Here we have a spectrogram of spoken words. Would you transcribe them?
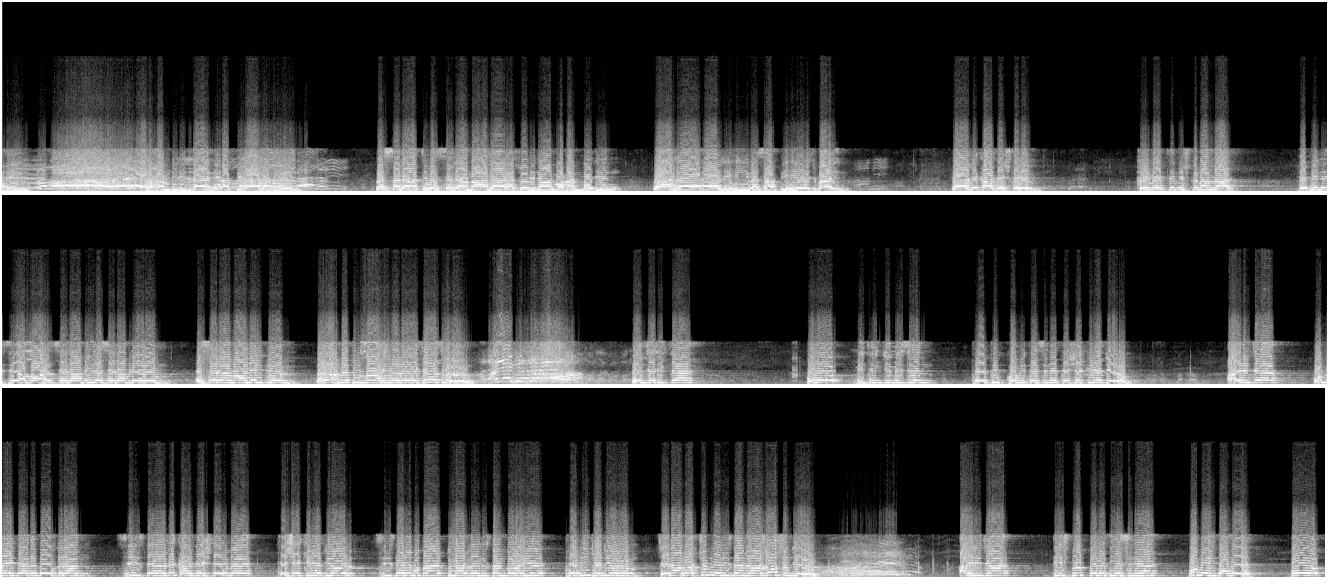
الرحيم الحمد لله رب العالمين والصلاة والسلام على رسولنا محمد وعلى آله ve sahbihi ecmain. Değerli kardeşlerim, kıymetli Müslümanlar, hepinizi Allah'ın selamıyla selamlıyorum. Esselamu Aleyküm ve Rahmetullahi ve Berekatuhu. Aleykümselam. Öncelikle bu mitingimizin tertip komitesine teşekkür ediyorum. Ayrıca bu meydanı dolduran siz değerli kardeşlerime teşekkür ediyor. Sizleri bu da- duyarlılığınızdan dolayı tebrik ediyorum. Cenab-ı Hak cümlenizden razı olsun diyorum. Ayrıca Disburg Belediyesi'ne bu meydanı, bu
